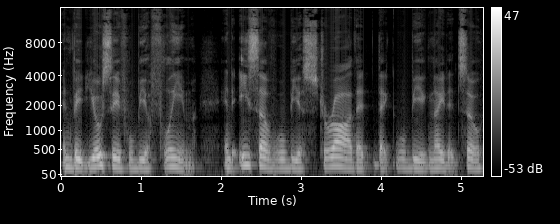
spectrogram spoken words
and Beit Yosef will be a flame, and Esav will be a straw that, that will be ignited. So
